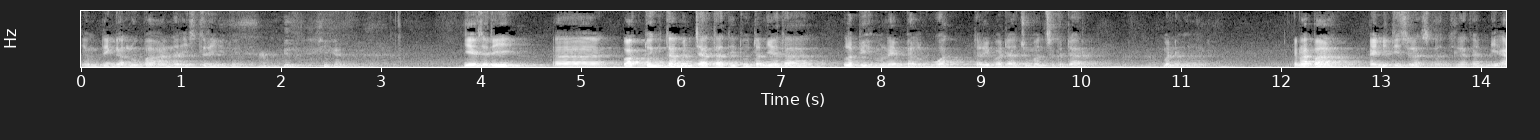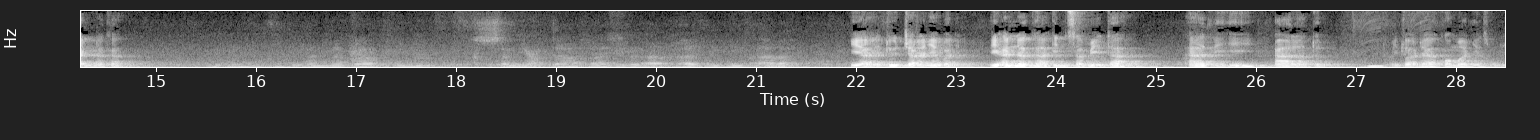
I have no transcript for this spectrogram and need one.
Yang penting nggak lupa anak istri gitu. Ya. ya, jadi eh, waktu kita mencatat itu ternyata lebih menempel kuat daripada cuma sekedar mendengar. Kenapa? Nah, ini dijelaskan. Silakan di annaka. alat Ya, itu caranya banyak. Di annaka in sami'ta hadhihi alatun. Itu ada komanya sebenarnya.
